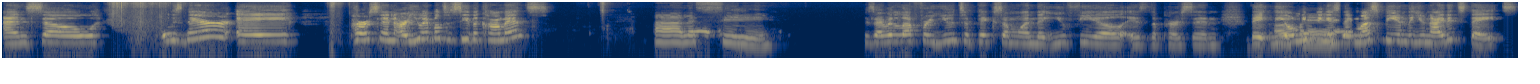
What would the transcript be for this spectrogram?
And so, is there a person? Are you able to see the comments? Uh, let's see. Because I would love for you to pick someone that you feel is the person. They the okay. only thing is they must be in the United States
